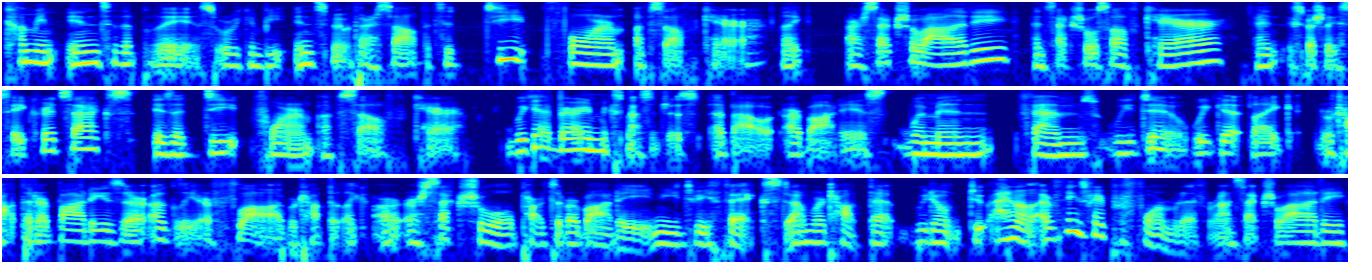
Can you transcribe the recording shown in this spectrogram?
coming into the place where we can be intimate with ourselves, it's a deep form of self care. Like our sexuality and sexual self care, and especially sacred sex, is a deep form of self care we get very mixed messages about our bodies. Women, femmes, we do. We get like, we're taught that our bodies are ugly or flawed. We're taught that like our, our sexual parts of our body need to be fixed. And we're taught that we don't do, I don't know, everything's very performative around sexuality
